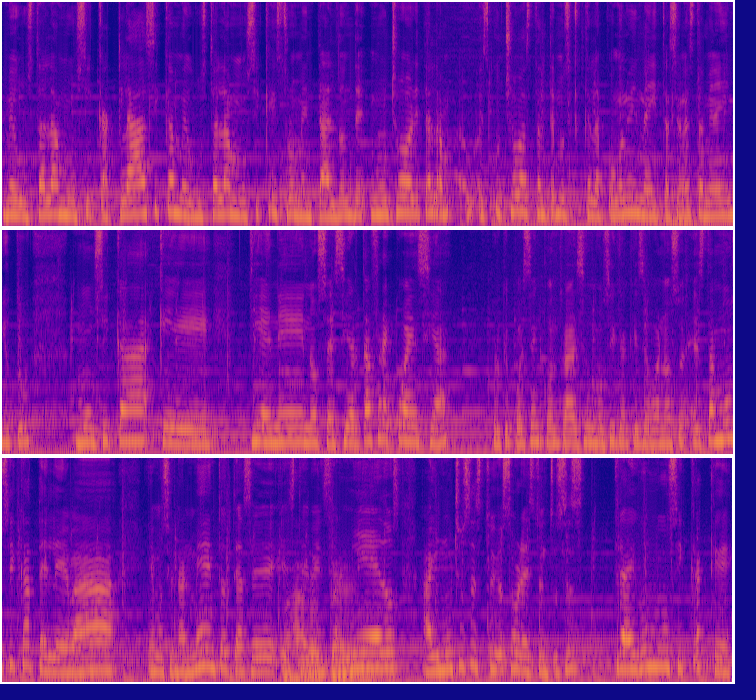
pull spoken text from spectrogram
Me gusta la música clásica. Me gusta la música instrumental donde mucho ahorita la, escucho bastante música que la pongo en mis meditaciones también en YouTube. Música que tiene, no sé, cierta frecuencia porque puedes encontrar esa música que dice, bueno, esta música te eleva emocionalmente, te hace este, vencer miedos. Hay muchos estudios sobre esto, entonces traigo música que,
